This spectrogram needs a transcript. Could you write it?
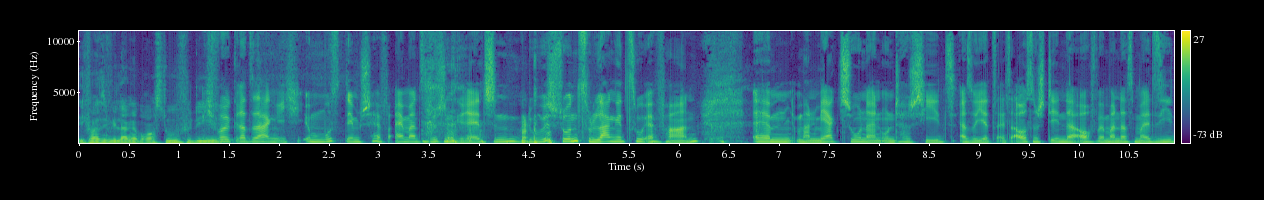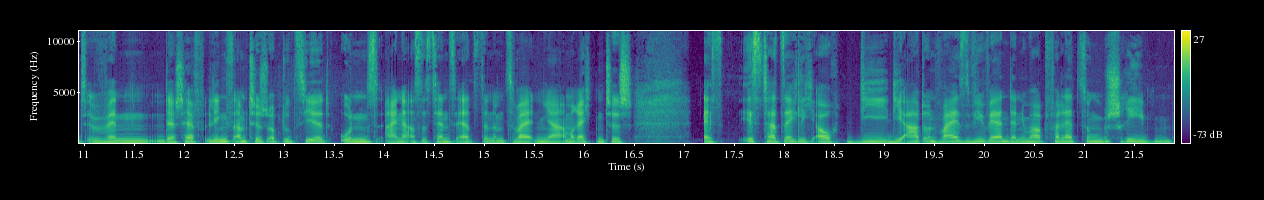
ich weiß nicht, wie lange brauchst du für die? Ich wollte gerade sagen, ich muss dem Chef einmal zwischengrätschen. Du bist schon zu lange zu erfahren. Ähm, man merkt schon einen Unterschied. Also jetzt als Außenstehender, auch wenn man das mal sieht, wenn der Chef links am Tisch obduziert und eine Assistenzärztin im zweiten Jahr am rechten Tisch. Es ist tatsächlich auch die, die Art und Weise, wie werden denn überhaupt Verletzungen beschrieben?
